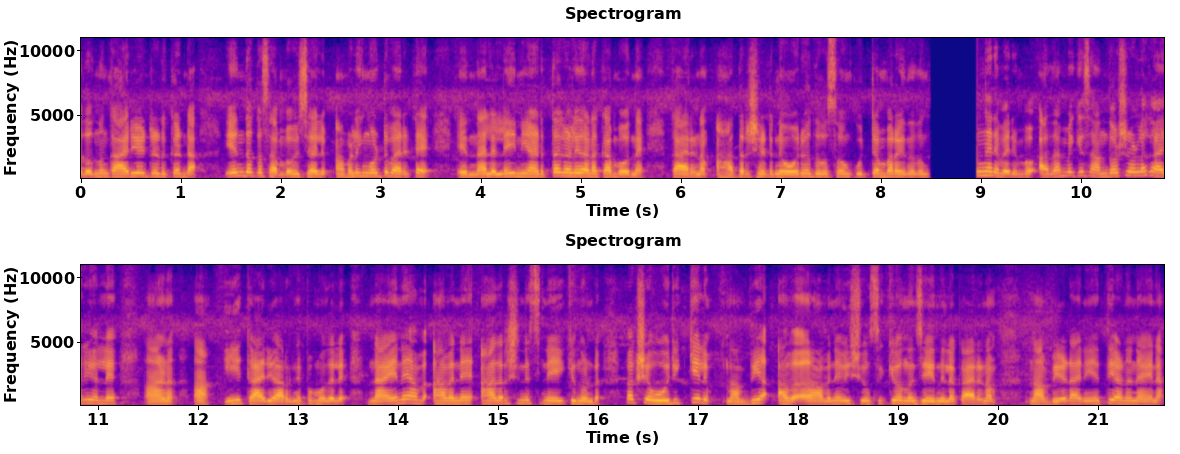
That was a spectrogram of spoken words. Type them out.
അതൊന്നും കാര്യമായിട്ട് എടുക്കണ്ട. എന്തൊക്കെ സംഭവിച്ചാലും അവൾ ഇങ്ങോട്ട് വരട്ടെ. എന്നാലല്ലേ ഇനി അടുത്ത കളി നടക്കാൻ പോകുന്നേ. കാരണം ആദർശേട്ടനെ ഓരോ ദിവസവും കുറ്റം പറയുന്നതും അങ്ങനെ വരുമ്പോൾ അതമ്മയ്ക്ക് സന്തോഷമുള്ള കാര്യമല്ലേ? ആണ്. ആ ഈ കാര്യം അറിഞ്ഞപ്പോൾ മുതൽ നയനെ അവനെ ആദർശിനെ സ്നേഹിക്കുന്നുണ്ട്. പക്ഷെ ഒരിക്കലും നവ്യ അവനെ വിശ്വസിക്കുകയൊന്നും ചെയ്യുന്നില്ല. കാരണം നവ്യയുടെ അനിയത്തിയാണ് നയന.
